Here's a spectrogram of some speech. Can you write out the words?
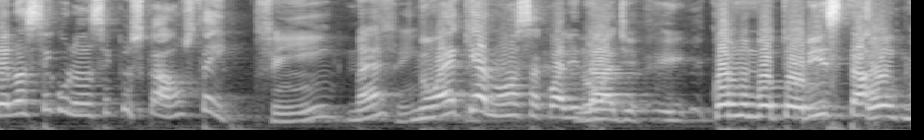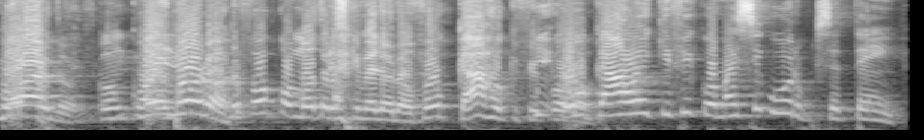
pela segurança que os carros têm. Sim. Né? Sim, não é que a nossa qualidade não, como motorista. Concordo, concordo. Melhorou. Não foi o motorista que melhorou, foi o carro que ficou. O carro é que ficou mais seguro, porque você tem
